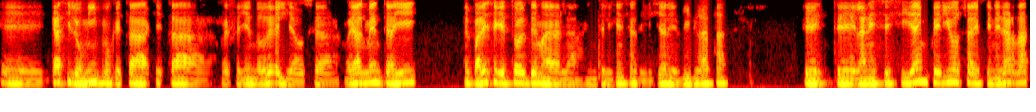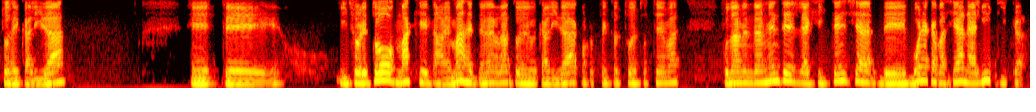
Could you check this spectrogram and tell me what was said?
eh, casi lo mismo que está, que está refiriendo Delia. O sea, realmente ahí me parece que todo el tema de la inteligencia artificial y el Big Data, este, la necesidad imperiosa de generar datos de calidad, este, y sobre todo, más que, además de tener datos de calidad con respecto a todos estos temas, fundamentalmente la existencia de buena capacidad analítica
